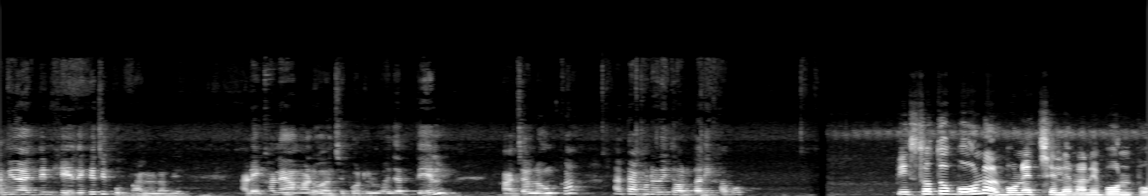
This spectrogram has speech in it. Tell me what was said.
আমিও একদিন খেয়ে দেখেছি, খুব ভালো লাগে। আর এখানে আমারও আছে পটল ভাজার তেল, কাঁচা লঙ্কা, আর তারপরে ওই তরকারি খাব। পিস্ত তো বোন আর বোনের ছেলে মানে বোনপো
